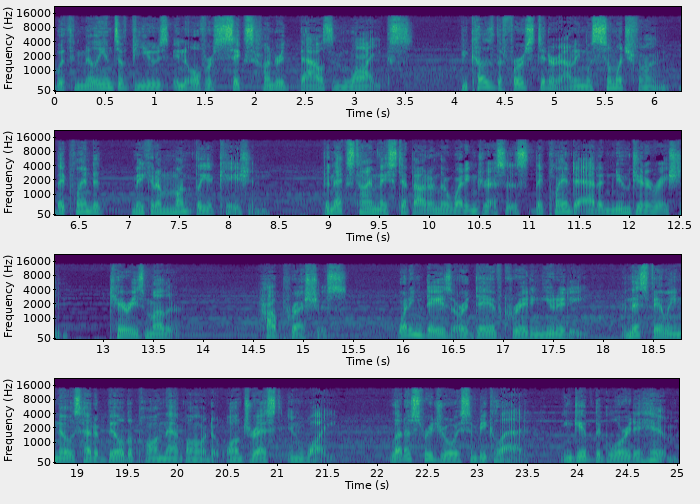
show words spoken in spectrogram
with millions of views and over 600,000 likes. Because the first dinner outing was so much fun, they planned to make it a monthly occasion. The next time they step out in their wedding dresses, they plan to add a new generation Terry's mother. How precious. Wedding days are a day of creating unity, and this family knows how to build upon that bond while dressed in white. Let us rejoice and be glad, and give the glory to Him.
